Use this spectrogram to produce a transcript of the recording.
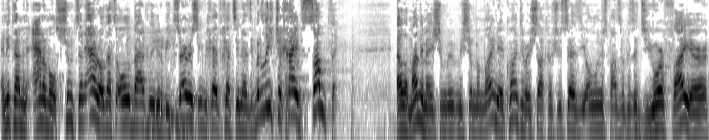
Anytime an animal shoots an arrow, that's automatically going to be going to be chetzi nezik. But at least you have something. According to Rish Lakish, who says you're only responsible because it's your fire.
